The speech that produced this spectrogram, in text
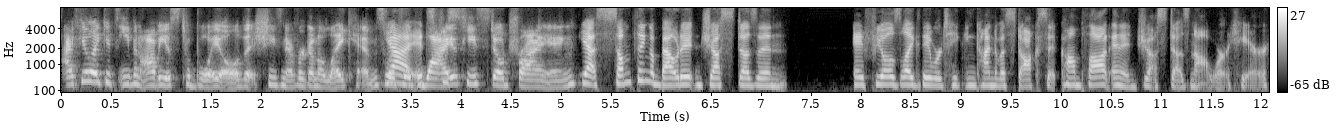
I feel like it's even obvious to Boyle that she's never gonna like him. So Yeah, it's like, it's why just- is he still trying? Yeah, something about it just doesn't. It feels like they were taking kind of a stock sitcom plot and it just does not work here.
